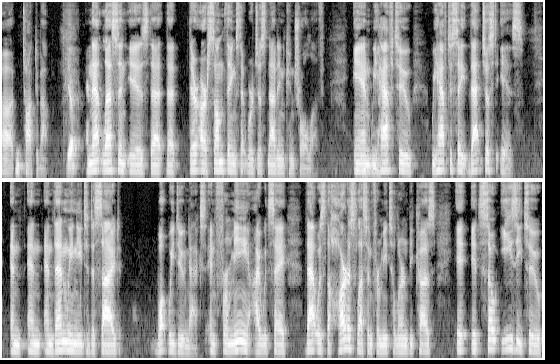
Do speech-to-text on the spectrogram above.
uh, mm. talked about. Yep. And that lesson is that that there are some things that we're just not in control of, and mm-hmm. we have to we have to say that just is, and and and then we need to decide what we do next. And for me, I would say that was the hardest lesson for me to learn because it, it's so easy to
